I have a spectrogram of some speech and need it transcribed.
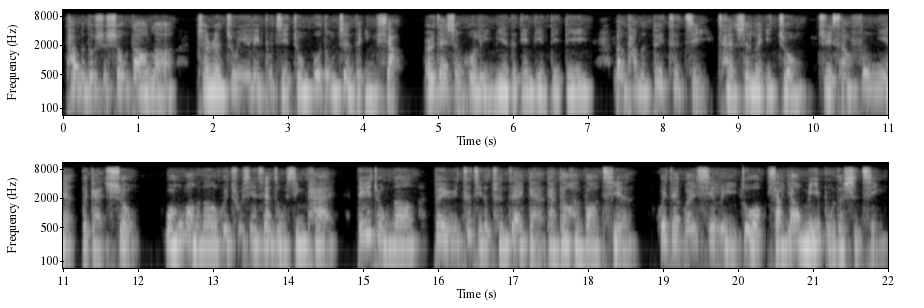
他们都是受到了成人注意力不集中波动症的影响，而在生活里面的点点滴滴。让他们对自己产生了一种沮丧、负面的感受，往往呢会出现三种心态。第一种呢，对于自己的存在感感到很抱歉，会在关系里做想要弥补的事情。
